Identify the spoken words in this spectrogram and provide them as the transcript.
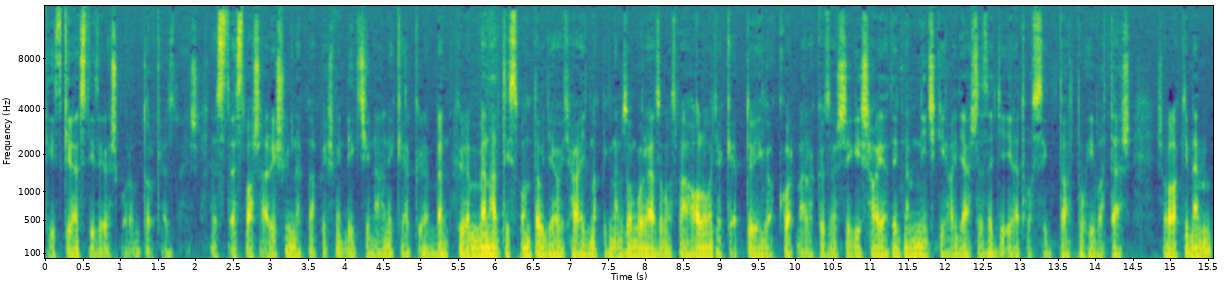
10-9-10 éves koromtól kezdve és ezt, ezt vasár és ünnepnap is mindig csinálni kell, különben, különben hát Liszt mondta ugye, hogy ha egy napig nem zongorázom, azt már hallom, hogy a kettőig, akkor már a közönség is hallja, egy nem nincs kihagyás, ez egy élethosszig tartó hivatás, és valaki nem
